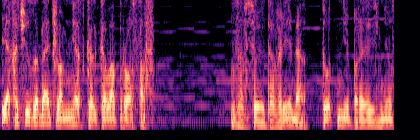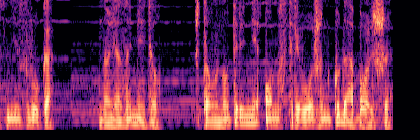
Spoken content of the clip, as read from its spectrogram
я хочу задать вам несколько вопросов. За все это время тот не произнес ни звука, но я заметил, что внутренне он встревожен куда больше,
